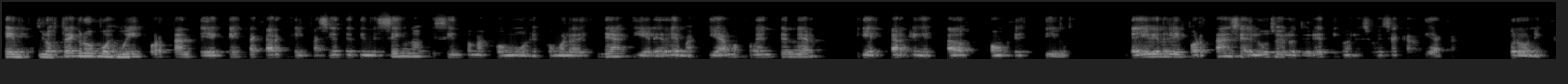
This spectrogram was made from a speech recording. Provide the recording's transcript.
En los tres grupos es muy importante destacar que el paciente tiene signos y síntomas comunes, como la disnea y el edema, y ambos pueden tener y estar en estados congestivos. De ahí viene la importancia del uso de los diuréticos en la insuficiencia cardíaca crónica.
